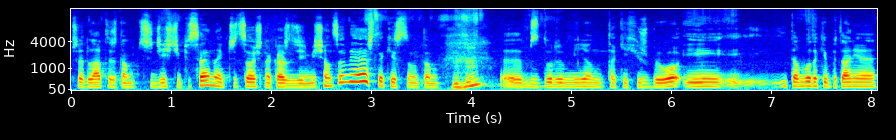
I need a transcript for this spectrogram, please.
przed laty, że tam 30 piosenek czy coś na każdy dzień miesiąca, wiesz, takie są tam mhm. E, bzdury, milion takich już było i, i, i tam było takie pytanie,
